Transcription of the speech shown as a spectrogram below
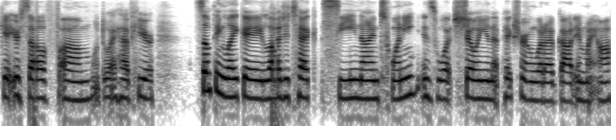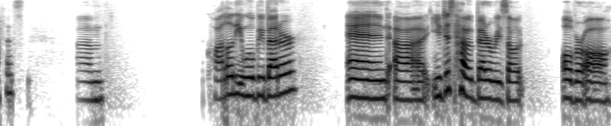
get yourself, um, what do I have here? Something like a Logitech C920 is what's showing in that picture and what I've got in my office. Um, the quality will be better and uh, you just have a better result overall.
